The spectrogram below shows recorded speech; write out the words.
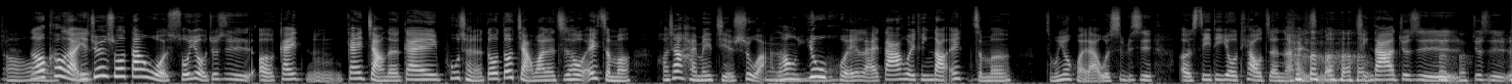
然后扣打，也就是说，当我所有就是呃该嗯该讲的、该铺陈的都都讲完了之后，哎，怎么好像还没结束啊？然后又回来，大家会听到，哎，怎么怎么又回来？我是不是呃 CD 又跳帧了还是什么？请大家就是 就是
